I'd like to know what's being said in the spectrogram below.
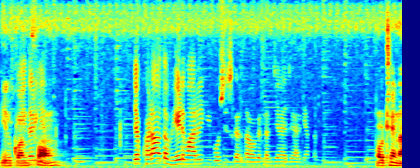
किल कंफर्म जब खड़ा हो तो भेड़ मारने की कोशिश करता हो अगर लग जाए तो यार क्या पता। उठे ना।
